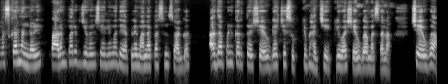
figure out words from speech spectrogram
नमस्कार मंडळी. पारंपरिक जीवनशैलीमध्ये आपले मनापासून स्वागत. आज आपण करतोय शेवग्याची सुक्की भाजी किंवा शेवगा मसाला. शेवगा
